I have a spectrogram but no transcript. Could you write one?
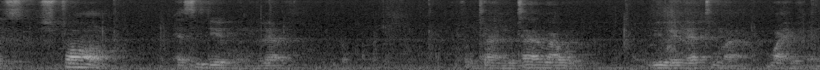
as strong as he did when he left time to time, I would relay that to my wife and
